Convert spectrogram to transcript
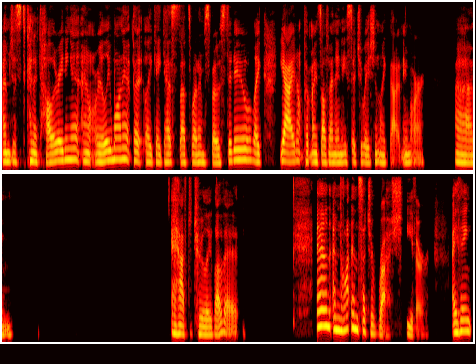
I'm just kind of tolerating it. I don't really want it, but like I guess that's what I'm supposed to do. Like, yeah, I don't put myself in any situation like that anymore. Um I have to truly love it. And I'm not in such a rush either. I think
